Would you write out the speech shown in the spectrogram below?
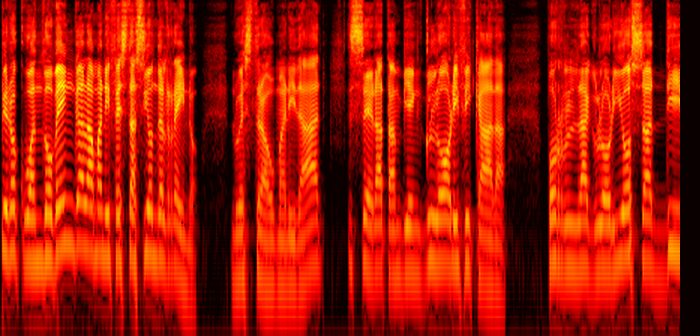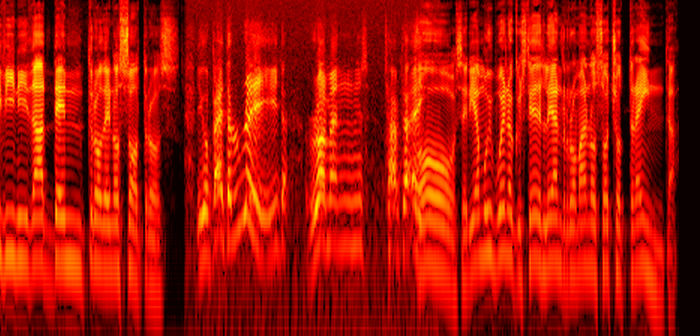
pero cuando venga la manifestación del reino, nuestra humanidad será también glorificada por la gloriosa divinidad dentro de nosotros. You better read Romans chapter 8. Oh, sería muy bueno que ustedes lean Romanos 8:30.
